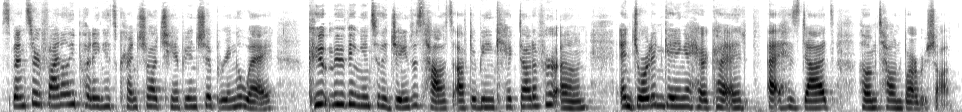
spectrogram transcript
Spencer finally putting his Crenshaw championship ring away, Coop moving into the James's house after being kicked out of her own, and Jordan getting a haircut at, at his dad's hometown barbershop.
